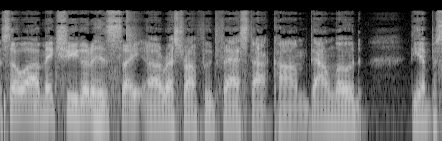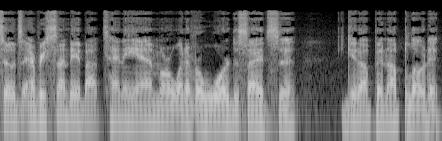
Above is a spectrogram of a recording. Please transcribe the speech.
So uh, make sure you go to his site, uh, restaurantfoodfast.com. Download the episodes every Sunday about 10 a.m. or whenever Ward decides to get up and upload it.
